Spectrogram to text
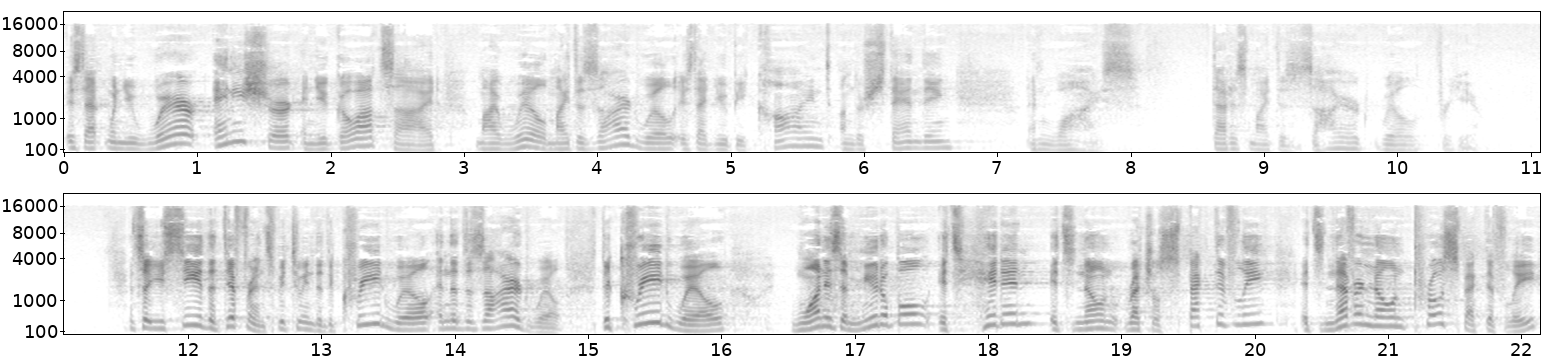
is that when you wear any shirt and you go outside, my will, my desired will, is that you be kind, understanding, and wise. That is my desired will for you. And so you see the difference between the decreed will and the desired will. The decreed will one is immutable, it's hidden, it's known retrospectively, it's never known prospectively.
